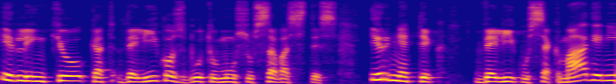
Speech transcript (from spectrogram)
Ir linkiu, kad Velykos būtų mūsų savastis. Ir ne tik Velykų sekmadienį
